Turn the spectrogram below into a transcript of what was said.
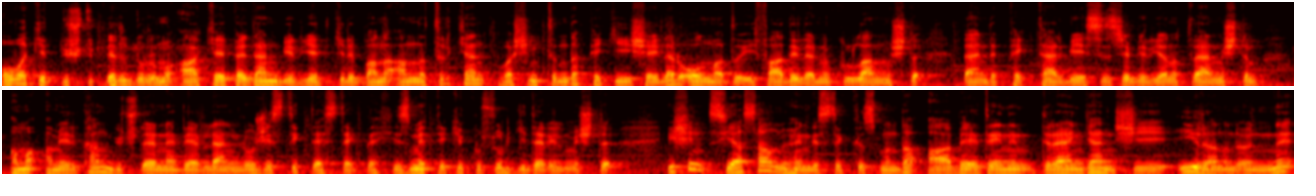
O vakit düştükleri durumu AKP'den bir yetkili bana anlatırken Washington'da pek iyi şeyler olmadığı ifadelerini kullanmıştı. Ben de pek terbiyesizce bir yanıt vermiştim ama Amerikan güçlerine verilen lojistik destekle hizmetteki kusur giderilmişti. İşin siyasal mühendislik kısmında ABD'nin direngen Şii İran'ın önüne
